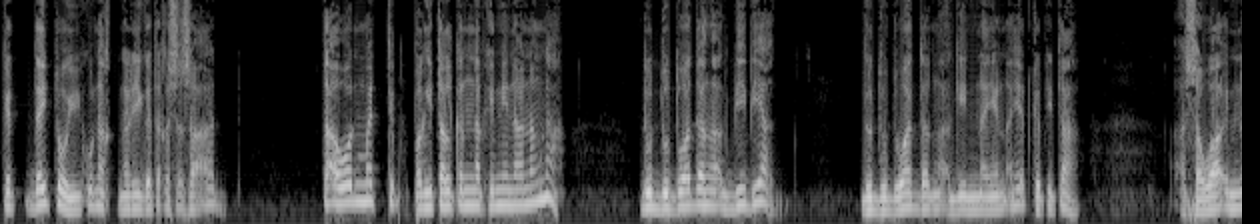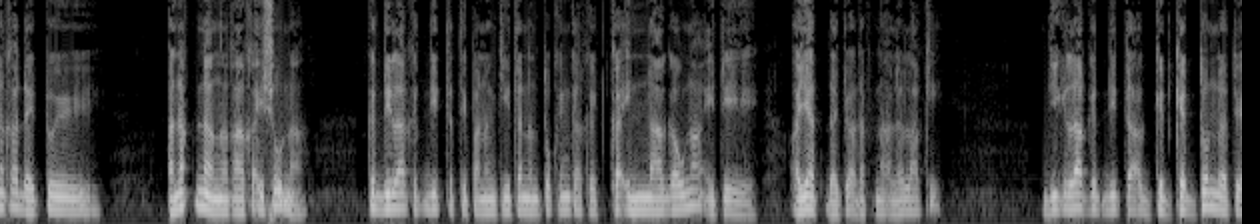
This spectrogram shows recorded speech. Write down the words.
Ket daytoy kunak narigat ka sa Taon met pangital kan na kininanang na. Dududwada nga agbibiyag. Dududwada nga agin na yan ayat kat. Asawain na kada ito'y anak na nga kakaiso na. Kadilakit dita ti panangkita ng tuking ka kainagaw na iti ayat dati anak na lalaki. Di kilakit dita agkid-kid ton dati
